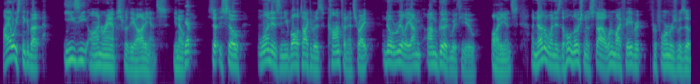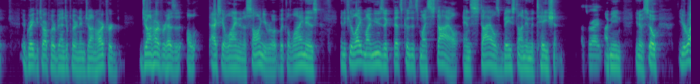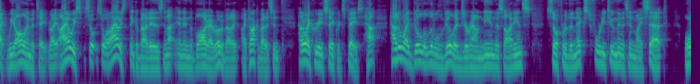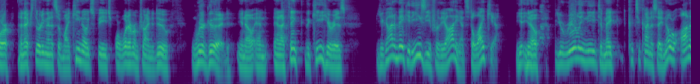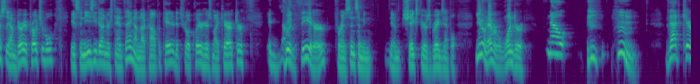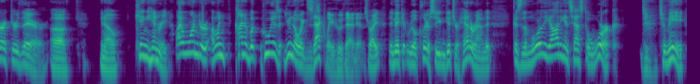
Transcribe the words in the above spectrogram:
I always think about easy on ramps for the audience. You know, yep. So so one is, and you've all talked about is confidence, right? No, really, I'm I'm good with you, audience. Another one is the whole notion of style. One of my favorite performers was a a great guitar player, banjo player named John Hartford, John Hartford has a, a, actually a line in a song he wrote, but the line is, and if you like my music, that's because it's my style, and style's based on imitation. That's right. I mean, you know, so you're right. We all imitate, right? I always so so what I always think about is, and I, and in the blog I wrote about it, I talk about it. It's in how do I create sacred space? How how do I build a little village around me and this audience? So for the next 42 minutes in my set, or the next 30 minutes of my keynote speech, or whatever I'm trying to do, we're good, you know. And and I think the key here is you got to make it easy for the audience to like you. you. You know, you really need to make to kind of say, no, honestly, I'm very approachable. It's an easy to understand thing. I'm not complicated. It's real clear. Here's my character. A good theater, for instance, I mean, you know, Shakespeare's a great example. You don't ever wonder now, hmm, that character there, uh, you know, King Henry. I wonder, I wonder kind of, but who is it? You know exactly who that is, right? They make it real clear so you can get your head around it. Because the more the audience has to work to me,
